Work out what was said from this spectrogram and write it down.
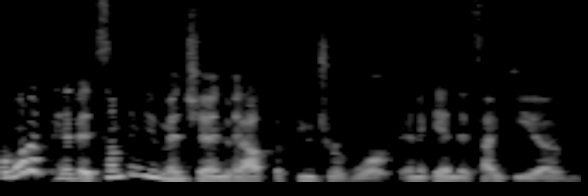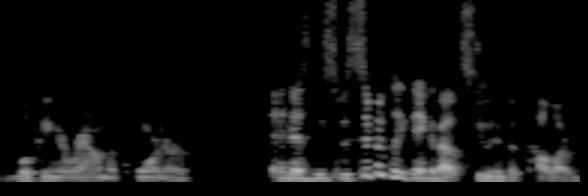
i want to pivot something you mentioned about the future of work and again this idea of looking around the corner. And as we specifically think about students of color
